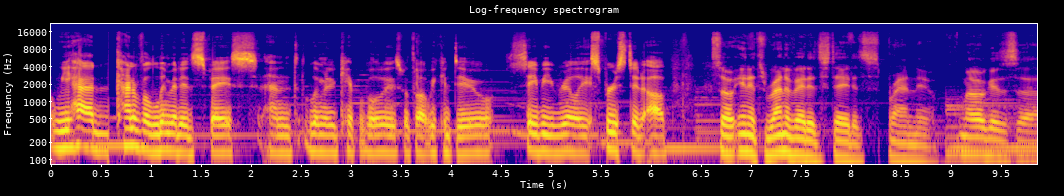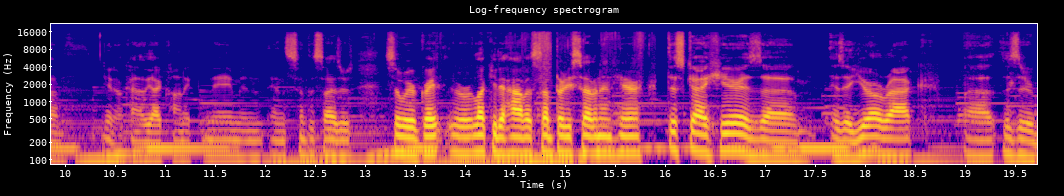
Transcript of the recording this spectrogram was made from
we had kind of a limited space and limited capabilities with what we could do. Sabey really spruced it up. So in its renovated state, it's brand new. Moog is, uh, you know, kind of the iconic name in, in, synthesizers. So we were great, we were lucky to have a Sub 37 in here. This guy here is a, is a Eurorack uh, these are,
